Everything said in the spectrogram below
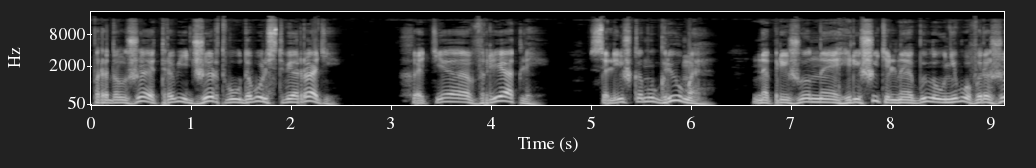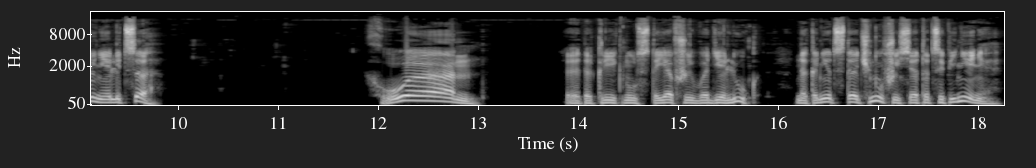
продолжая травить жертву удовольствия ради. Хотя вряд ли. Слишком угрюмое, напряженное и решительное было у него выражение лица. «Хуан!» — это крикнул стоявший в воде люк, наконец-то очнувшийся от оцепенения.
